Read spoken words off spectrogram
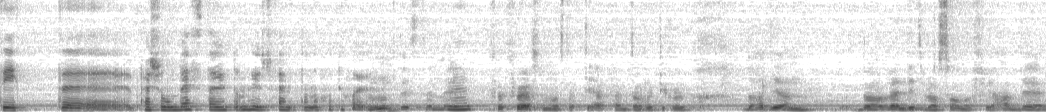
ditt eh, personbästa utomhus 15,77. Mm, det stämmer. Mm. För förra sommaren släppte jag 1577. Då hade jag en, då var en väldigt bra sommar för jag hade,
